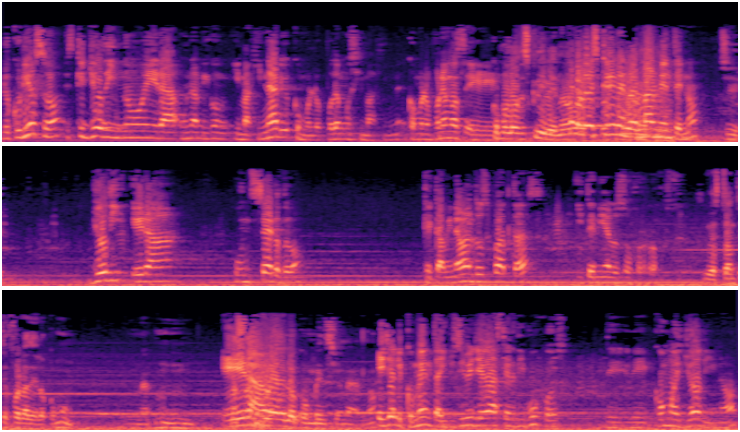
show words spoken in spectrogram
Lo curioso es que Jody no era un amigo imaginario como lo podemos imaginar, como lo ponemos, eh, Como lo describe, ¿no? como lo describen normalmente, ¿no? Sí. Jody era un cerdo que caminaba en dos patas y tenía los ojos rojos. Bastante fuera de lo común. Una- un- Era- fuera de lo convencional, ¿no? Ella le comenta, inclusive llega a hacer dibujos de, de cómo es Jody, ¿no?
